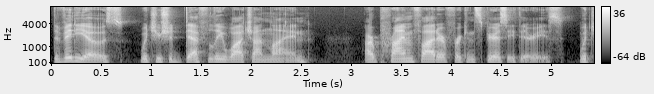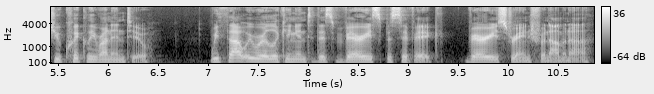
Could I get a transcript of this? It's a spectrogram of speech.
The videos, which you should definitely watch online, are prime fodder for conspiracy theories, which you quickly run into. We thought we were looking into this very specific, very strange phenomena,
